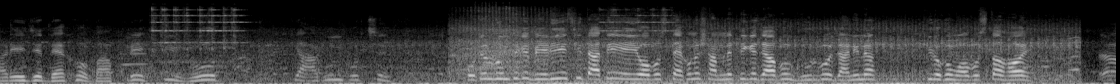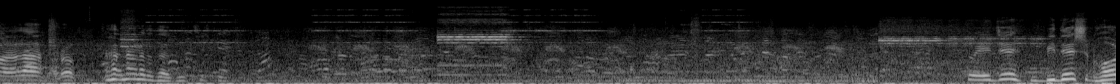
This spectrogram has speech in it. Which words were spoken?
আর এই যে দেখো, বাপরে, কি রোদ, কি আগুন করছে। হোটেল রুম থেকে বেরিয়েছি তাতে এই অবস্থা। এখনও সামনের দিকে যাব, ঘুরবো, জানি না কীরকম অবস্থা হয়? হ্যাঁ, না না দাদা ঘুরছি তো। তো এই যে বিদেশ ঘর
